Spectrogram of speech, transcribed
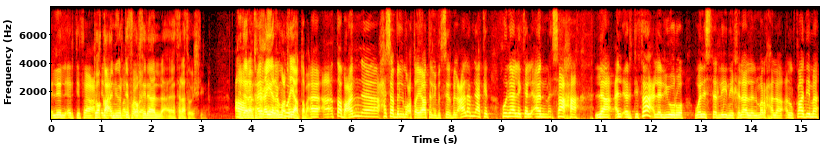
للارتفاع أتوقع إنه يرتفعوا خلال 23 آه اذا لم تتغير المعطيات طبعا. آه, آه، طبعا آه حسب المعطيات اللي بتصير بالعالم لكن هنالك الآن مساحة للارتفاع لليورو والاسترليني خلال المرحلة القادمة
